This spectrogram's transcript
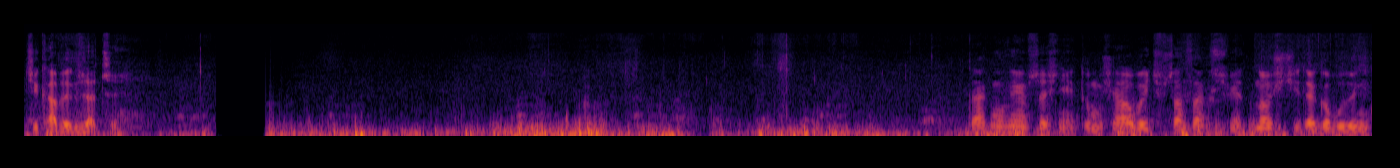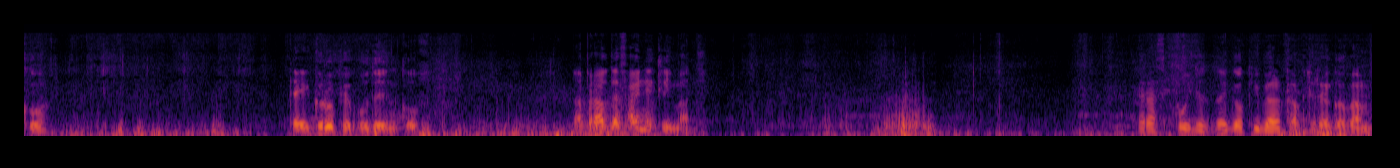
ciekawych rzeczy. Tak jak mówiłem wcześniej, to musiało być w czasach świetności tego budynku, tej grupy budynków. Naprawdę fajny klimat. Teraz pójdę do tego kibelka, którego wam,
